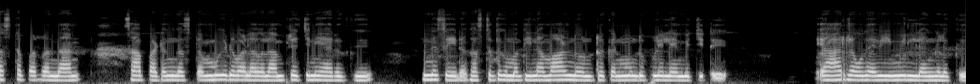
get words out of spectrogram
கஷ்டப்படுறேன் தான் சாப்பாடும் கஷ்டம் வீடு வளவலாம் பிரச்சனையா இருக்கு. என்ன செய்யற கஷ்டத்துக்கு மத்தியில வாழ்ந்து இருக்கேன் மூன்று பிள்ளைகளையும் வச்சுட்டு யாரோட உதவியும் இல்லை எங்களுக்கு.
